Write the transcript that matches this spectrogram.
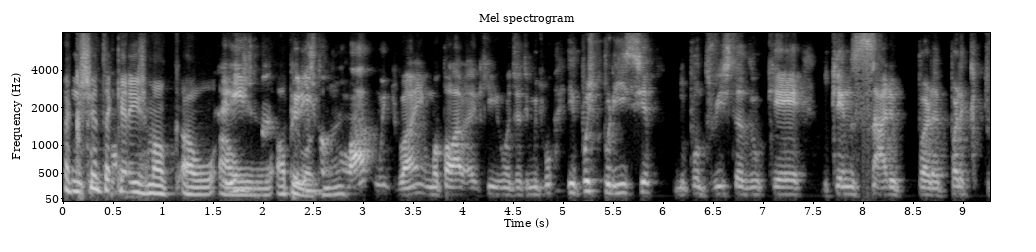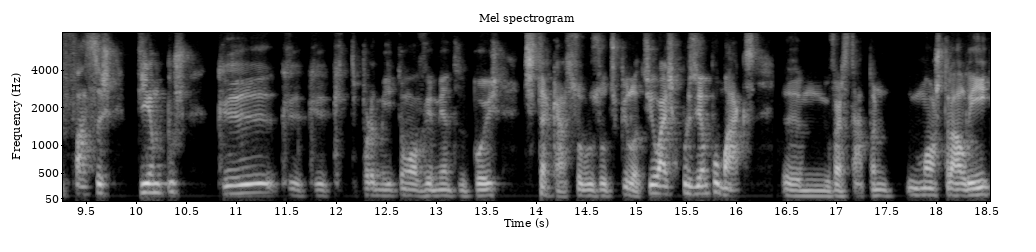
Acrescenta carisma ao, ao, carisma, ao, ao piloto, carisma, não é? Lado, muito bem, uma palavra aqui, um adjetivo muito bom, e depois perícia, do ponto de vista do que é, do que é necessário para, para que tu faças tempos que, que, que, que, te permitam, obviamente, depois destacar sobre os outros pilotos. Eu acho que, por exemplo, o Max um, Verstappen mostra ali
